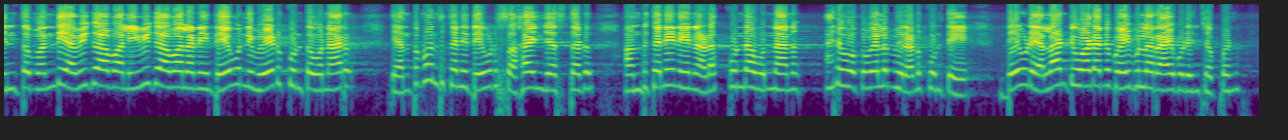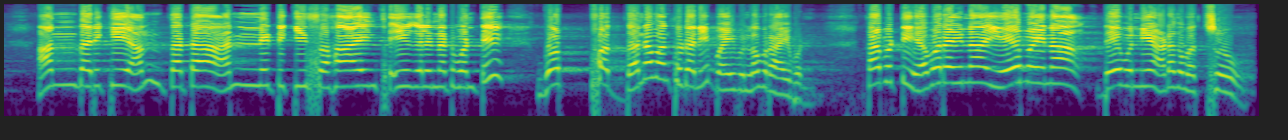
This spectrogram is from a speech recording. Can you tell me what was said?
ఇంతమంది అవి కావాలి ఇవి కావాలని దేవుణ్ణి వేడుకుంటూ ఉన్నారు. ఎంతమందికని దేవుడు సహాయం చేస్తాడు? అందుకనే నేను అడగకుండా ఉన్నాను అని ఒకవేళ మీరు అనుకుంటే దేవుడు ఎలాంటి వాడని బైబిల్లో రాయబడింది చెప్పండి? అందరికీ అంతటా అన్నిటికీ సహాయం చేయగలిగినటువంటి గొప్ప ధనవంతుడని బైబిల్లో వ్రాయబడి కాబట్టి ఎవరైనా ఏమైనా దేవుణ్ణి అడగవచ్చు.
